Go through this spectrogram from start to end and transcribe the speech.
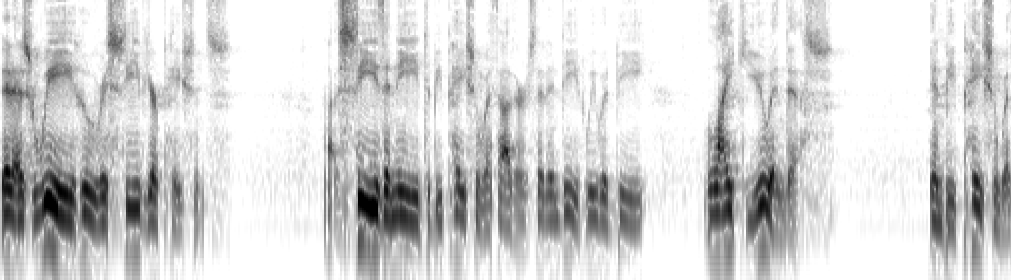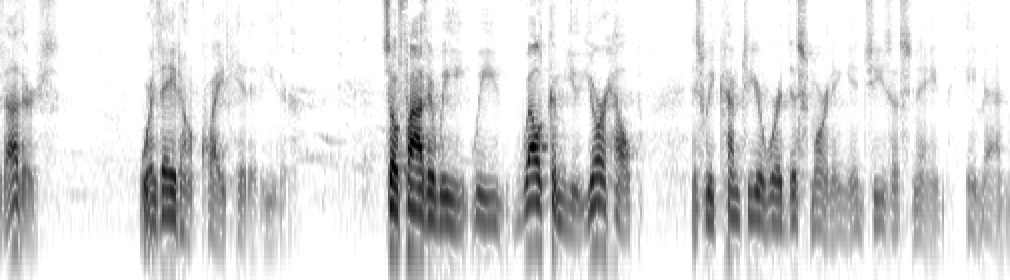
that as we who receive your patience uh, see the need to be patient with others, that indeed we would be like you in this and be patient with others where they don't quite hit it either. So, Father, we, we welcome you, your help, as we come to your word this morning. In Jesus' name, amen.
